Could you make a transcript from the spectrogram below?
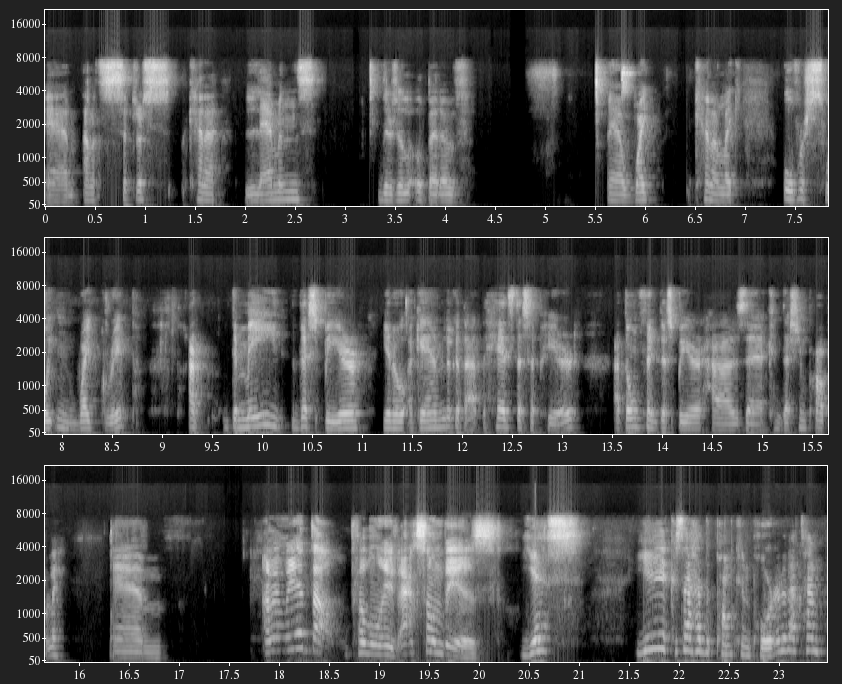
um, and it's citrus kind of lemons. There's a little bit of uh, white, kind of like over sweetened white grape. Uh, to me, this beer, you know, again, look at that. The head's disappeared. I don't think this beer has uh, conditioned properly. Um, I mean, we had that problem with Axon beers. Yes, yeah, because I had the pumpkin porter at that time.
